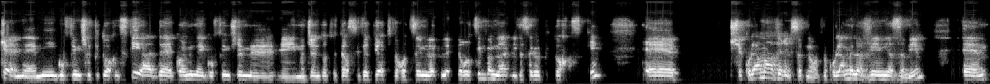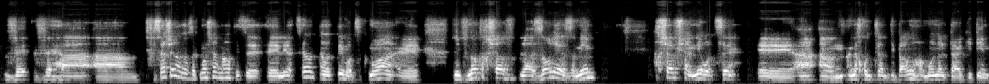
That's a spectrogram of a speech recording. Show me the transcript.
כן, מגופים של פיתוח עסקי עד כל מיני גופים שהם עם אג'נדות יותר סביבתיות ורוצים גם להתעסק בפיתוח עסקים. שכולם מעבירים סדנאות וכולם מלווים יזמים, אמ, והתפיסה שלנו זה כמו שאמרתי, זה אה, לייצר אלטרנטיבות, זה כמו אה, לבנות עכשיו, לעזור ליזמים, עכשיו שאני רוצה, אה, אנחנו דיברנו המון על תאגידים,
